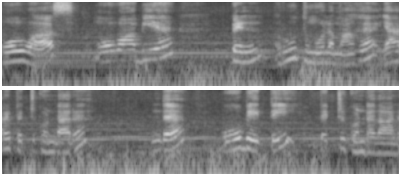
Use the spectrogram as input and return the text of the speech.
போவாஸ் மோவாபிய பெண் ரூத் மூலமாக யாரை பெற்றுக்கொண்டாரு? இந்த ஓபேத்தை பெற்றுக்கொண்டதான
